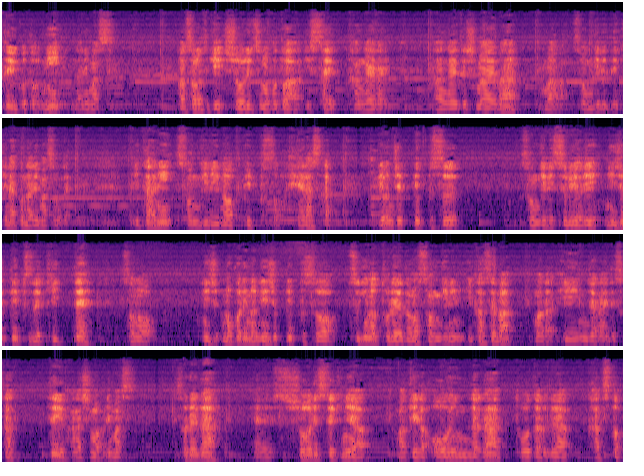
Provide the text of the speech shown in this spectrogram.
ということになります、まあ、その時勝率のことは一切考えない考えてしまえば、まあ、損切りできなくなりますので、いかに損切りのピップスを減らすか。40ピップス損切りするより20ピップスで切って、その残りの20ピップスを次のトレードの損切りに活かせばまだいいんじゃないですかっていう話もあります。それが、えー、勝率的には負けが多いんだが、トータルでは勝つと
